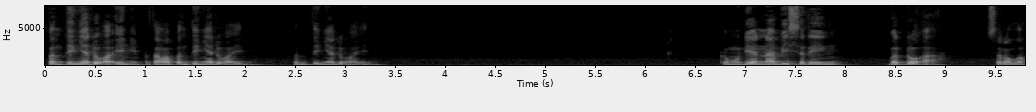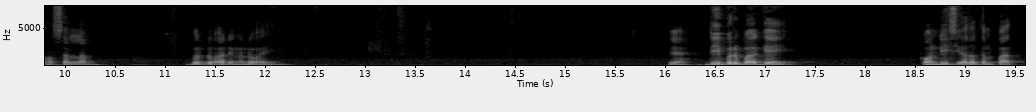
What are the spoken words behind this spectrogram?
pentingnya doa ini. Pertama pentingnya doa ini. Pentingnya doa ini. Kemudian Nabi sering berdoa sallallahu alaihi wasallam berdoa dengan doa ini. Ya, di berbagai kondisi atau tempat.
